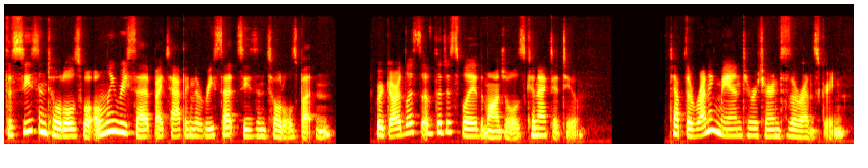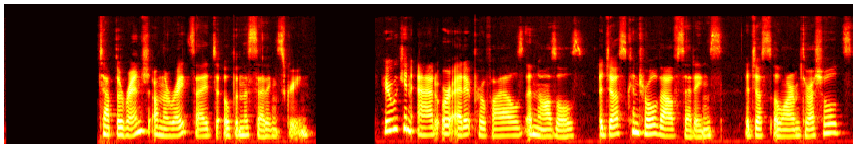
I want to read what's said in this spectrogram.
The season totals will only reset by tapping the Reset Season Totals button, regardless of the display the module is connected to. Tap the Running Man to return to the run screen. Tap the wrench on the right side to open the settings screen. Here we can add or edit profiles and nozzles, adjust control valve settings, adjust alarm thresholds,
